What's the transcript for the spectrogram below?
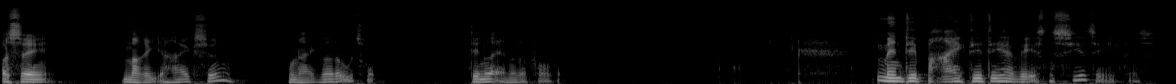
og sagde, Maria har ikke syndet. Hun har ikke været der utro. Det er noget andet, der foregår. Men det er bare ikke det, det her væsen siger til Elifas.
